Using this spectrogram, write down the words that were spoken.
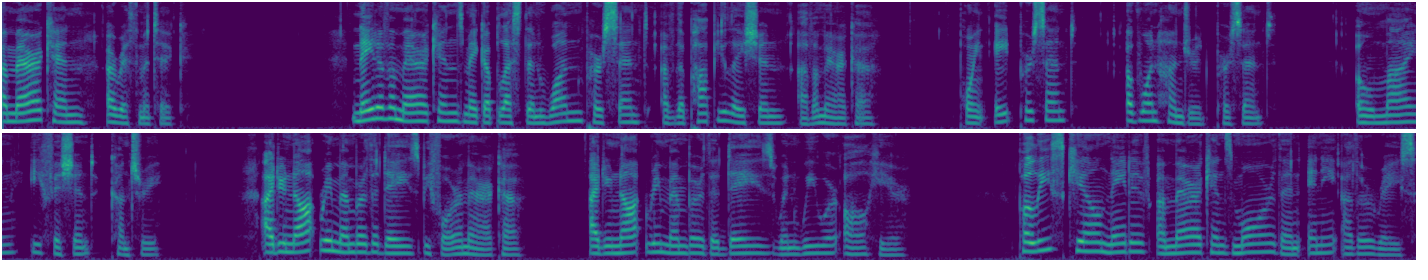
American Arithmetic Native Americans make up less than 1% of the population of America, 0.8% of 100%. O mine efficient country. I do not remember the days before America. I do not remember the days when we were all here. Police kill Native Americans more than any other race.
